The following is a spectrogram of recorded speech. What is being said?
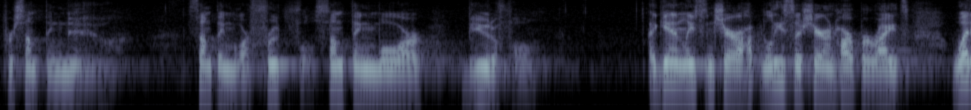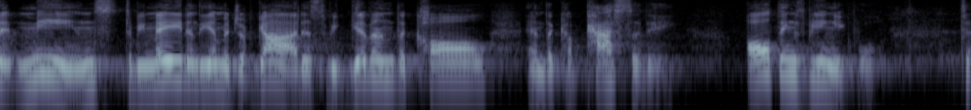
for something new, something more fruitful, something more beautiful. Again, Lisa Sharon Harper writes, what it means to be made in the image of God is to be given the call and the capacity, all things being equal, to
